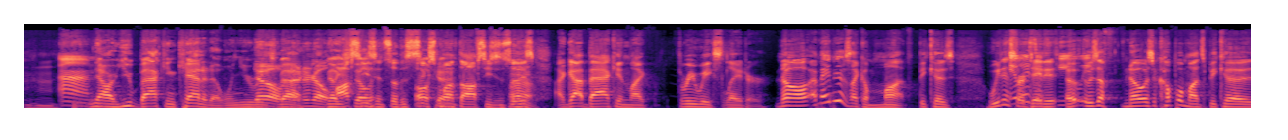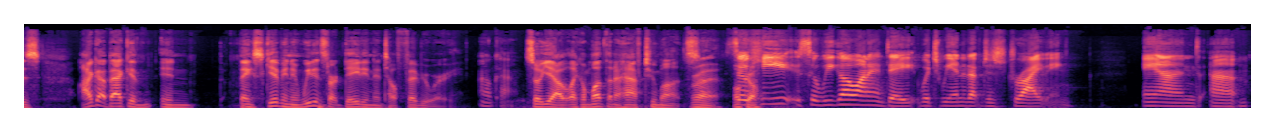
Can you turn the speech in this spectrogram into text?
Um, Now, are you back in Canada when you no, reach back? no, no, no, you off still- season. So the six Okay. month off season. So this, Uh-huh. I got back in like three weeks later. No, maybe it was like a month because we didn't It start was a dating. few It was a no, it was a couple months because I got back in in Thanksgiving and we didn't start dating until February. Okay. So yeah, like a month and a half, two months. Right. So okay. he, so we go on a date, which we ended up just driving, and um,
